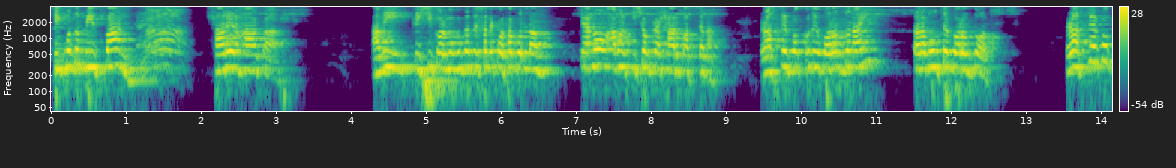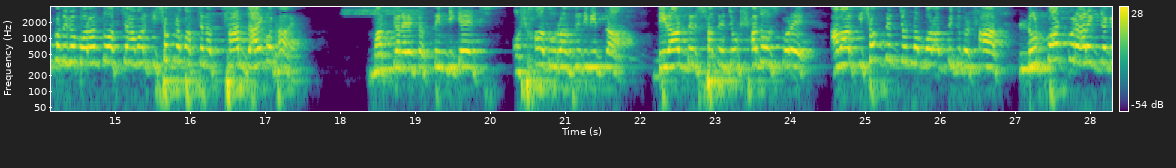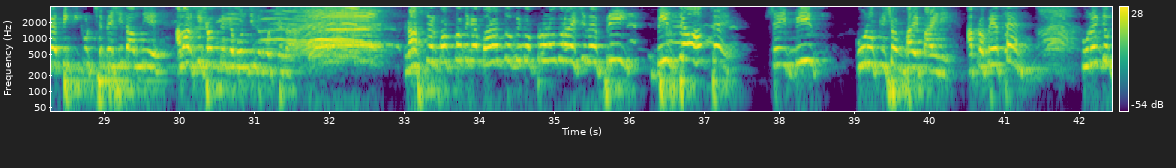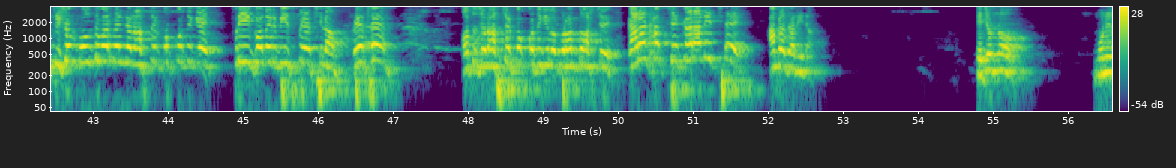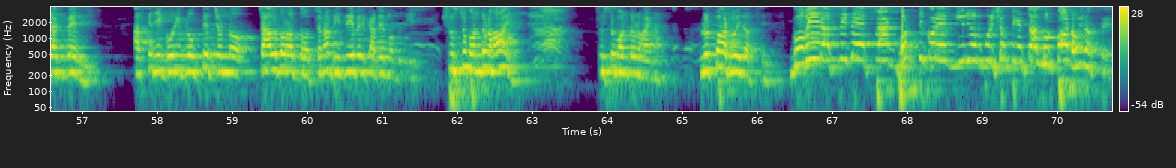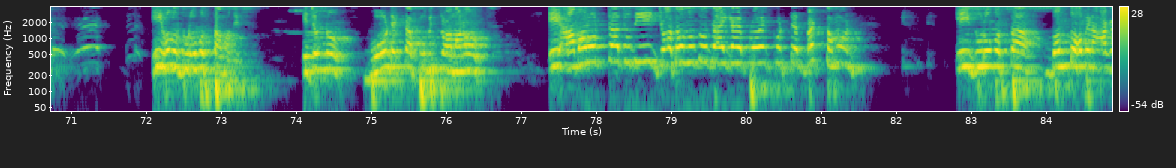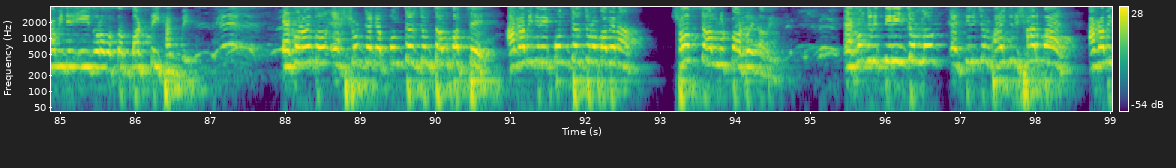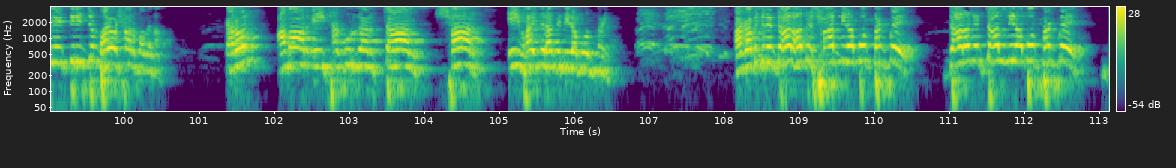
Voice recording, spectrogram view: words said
ঠিক মতো বীজ পান? সারের হাহাকার। আমি কৃষি কর্মকর্তাদের সাথে কথা বললাম, কেন আমার কৃষকরা সার পাচ্ছে না? রাষ্ট্রের পক্ষ থেকে বরাদ্দ নাই, তারা বলছে বরাদ্দ আছে। রাষ্ট্রের পক্ষ থেকে বরাদ্দ হচ্ছে, আমার কৃষকরা পাচ্ছে না, সার যায় কোথায়? মাঝখানের একটা সিন্ডিকেট অসাধু রাজনীতিবিদরা, ডিলারদের সাথে যোগ সাজস করে আমার কৃষকদের জন্য বরাদ্দকৃত সার লুটপাট করে আরেক জায়গায় বিক্রি করছে বেশি দাম দিয়ে, আমার কৃষকদেরকে বঞ্চিত করছে তারা। রাষ্ট্রের পক্ষ থেকে বরাদ্দকৃত প্রণোদনা হিসেবে ফ্রি বীজ দেওয়া হচ্ছে। সেই বীজ কোনো কৃষক ভাই পায়নি। আপনারা পেয়েছেন? কোন একজন কৃষক বলতে পারবেন যে, রাষ্ট্রের পক্ষ থেকে ফ্রি গমের বীজ পেয়েছিলাম। পেয়েছেন? অথচ রাষ্ট্রের পক্ষ থেকে বরাদ্দ আসছে। কারা খাচ্ছে? কারা নিচ্ছে? আমরা জানি না। এজন্য মনে রাখবেন, আজকে যে গরিব লোকদের জন্য চাল বরাদ্দ হচ্ছে না ভিজিএফ এর কার্ডের মধ্যে দিয়ে। সুষ্ঠু বন্টন হয়? সুষ্ঠু বন্টন হয় না। লুটপাট হয়ে যাচ্ছে। গভীর রাত্রিতে ট্রাক ভর্তি করে ইউনিয়ন পরিষদ থেকে চাল লুটপাট হয়ে যাচ্ছে। এই হলো দুরবস্থা আমাদের। এজন্য ভোট একটা পবিত্র আমানত। এই আমানতটা যদি যথাযথ জায়গায় প্রয়োগ করতে ব্যর্থ হন এই দুরবস্থা বন্ধ হবে না আগামী এই দুরবস্থা বাড়তেই থাকবে। এখন হয়তো একশোর জায়গায় পঞ্চাশ জন চাল পাচ্ছে আগামী এই পঞ্চাশ জনও পাবে না, সব চাল লুটপাট হয়ে যাবে। এখন যদি তিরিশ জন লোক, এক তিরিশ জন ভাই যদি সার পায় আগামী দিনে তিরিশ জন ভাইও সার পাবে না। কারণ আমার এই ঠাকুরগার চাল, সার এই ভাইদের হাতে নিরাপদ নাই। আগামী দিনে যার হাতে সার নিরাপদ থাকবে যার হাতে চাল নিরাপদ থাকবে,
